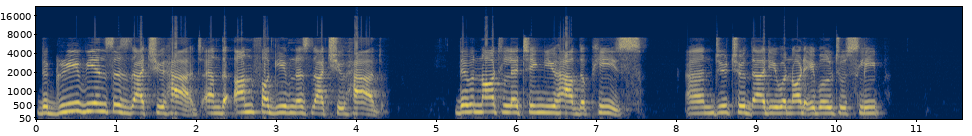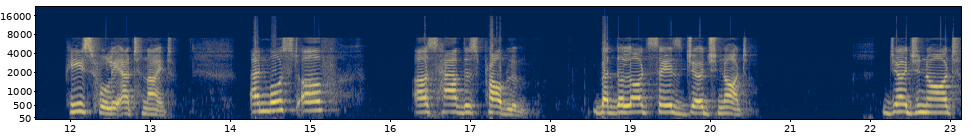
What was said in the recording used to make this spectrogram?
the grievances that you had and the unforgiveness that you had, they were not letting you have the peace. And due to that, you were not able to sleep peacefully at night. And most of us have this problem. But the Lord says, Judge not. Judge not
